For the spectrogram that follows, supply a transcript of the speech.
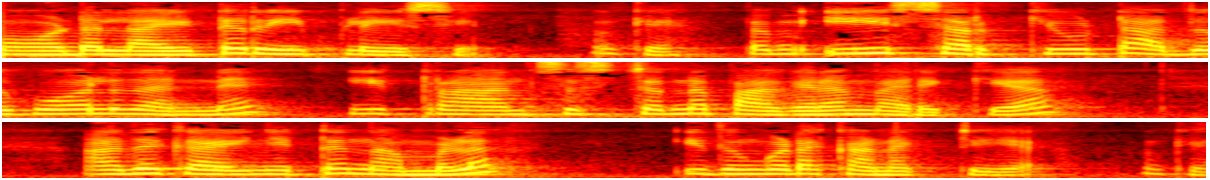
മോഡലായിട്ട് റീപ്ലേസ് ചെയ്യും. ഓക്കെ അപ്പം ഈ സർക്യൂട്ട് അതുപോലെ തന്നെ ഈ ട്രാൻസിസ്റ്ററിന് പകരം വരയ്ക്കുക. അത് കഴിഞ്ഞിട്ട് നമ്മൾ ഇതും കൂടെ കണക്ട് ചെയ്യുക. ഓക്കെ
